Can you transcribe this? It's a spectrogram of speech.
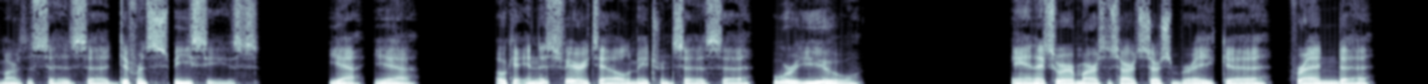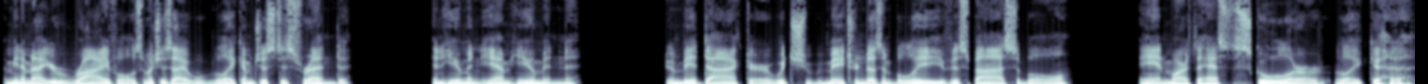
Martha says, uh, different species. Yeah, yeah. Okay, in this fairy tale, the matron says, uh, who are you? And that's where Martha's heart starts to break. Uh, friend, uh, I mean, I'm not your rival as much as I like, I'm just his friend. And human? Yeah, I'm human. Going to be a doctor, which matron doesn't believe is possible. And Martha has to school her, like, and,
